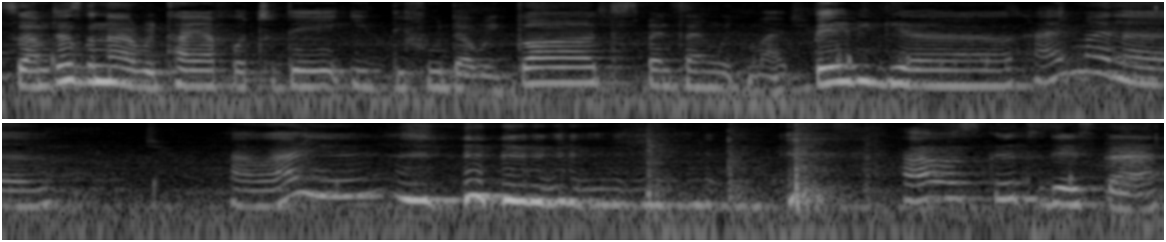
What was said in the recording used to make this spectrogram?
So i'm just gonna retire for today eat the food that we got spend time with my baby girl. Hi my love. How are you? How was school today star?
